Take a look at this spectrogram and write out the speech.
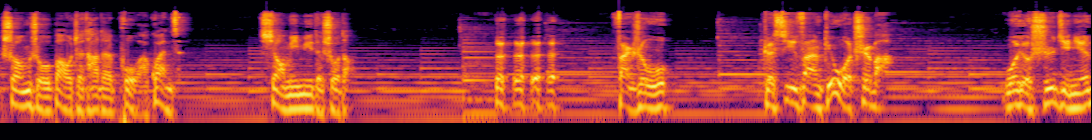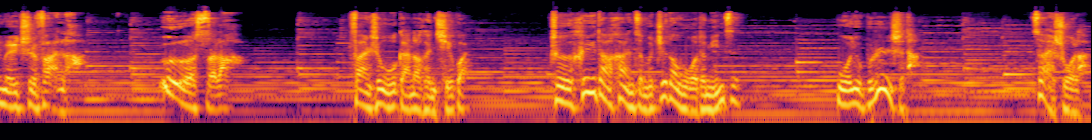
双手抱着他的破瓦罐子，笑眯眯地说道。呵呵呵呵，范十五，这稀饭给我吃吧。我有十几年没吃饭了，饿死了。范十五感到很奇怪，这黑大汉怎么知道我的名字？我又不认识他。再说了，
